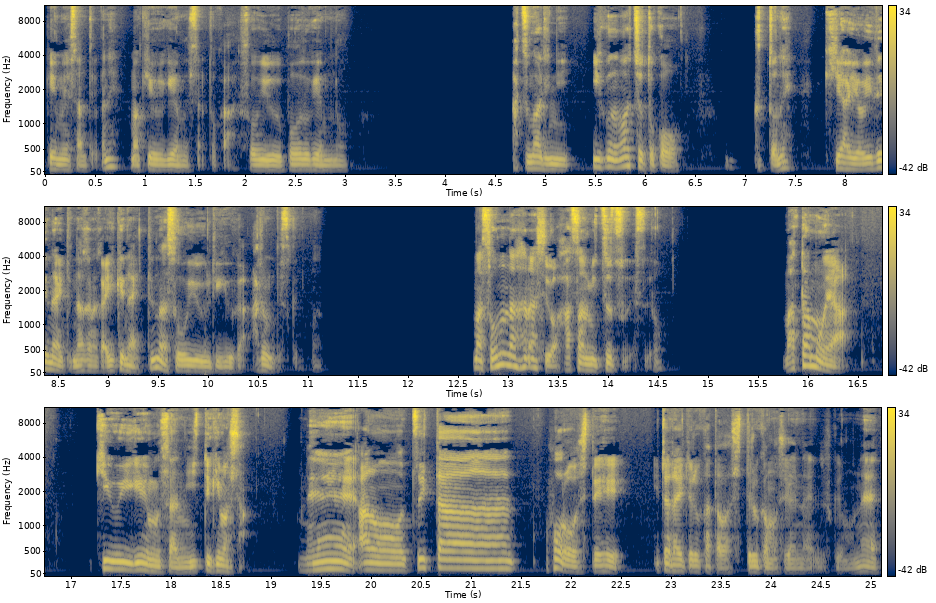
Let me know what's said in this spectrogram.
ゲーム屋さんというかね、まあ、キウイゲームさんとか、そういうボードゲームの集まりに行くのはちょっとこう、ぐっとね、気合を入れないとなかなかいけないっていうのはそういう理由があるんですけど。まあそんな話を挟みつつですよ。またもや、キウイゲームさんに行ってきました。ねえ、あの、ツイッターフォローしていただいてる方は知ってるかもしれないんですけどもね。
